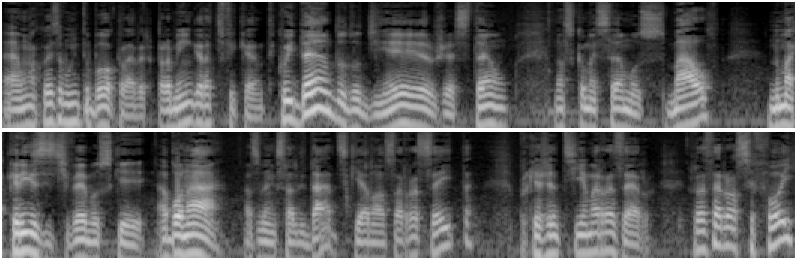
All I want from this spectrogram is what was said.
é uma coisa muito boa, Kleber, para mim gratificante. Cuidando do dinheiro, gestão, nós começamos mal. Numa crise tivemos que abonar as mensalidades, que é a nossa receita, porque a gente tinha uma reserva. Reserva se foi,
